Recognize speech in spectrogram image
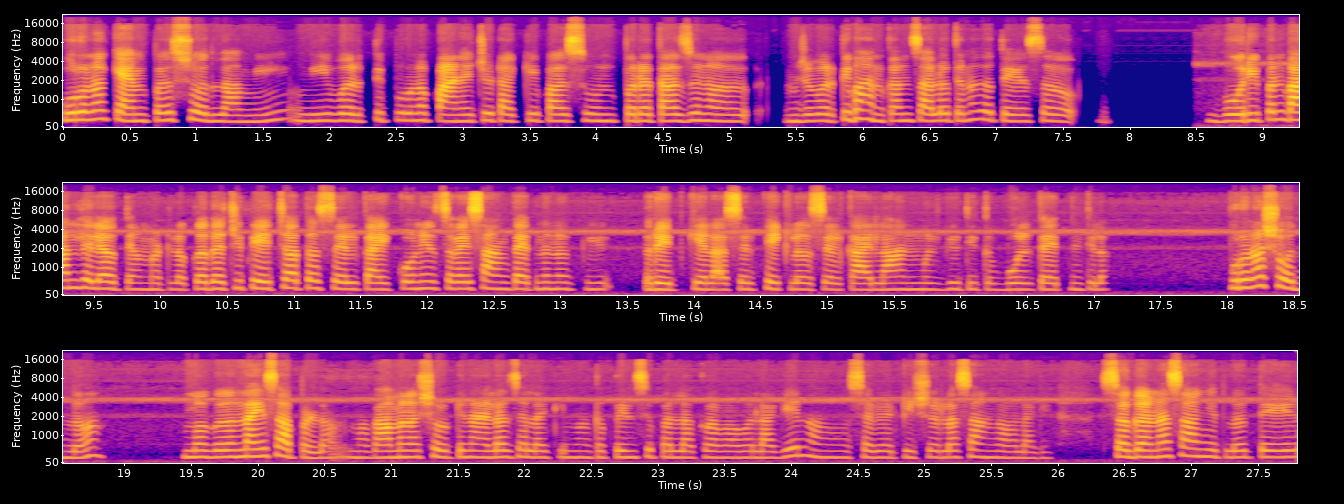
पूर्ण कॅम्पस शोधला आम्ही. मी वरती पूर्ण पाण्याची टाकीपासून परत अजून म्हणजे वरती बांधकाम चालवते ना तर ते असं बोरी पण बांधलेल्या होत्या. म्हटलं कदाचित याच्यात असेल काय कोणीच काही सांगता येत नाही ना की रेप केला असेल फेकलं असेल काय लहान मुलगी होती तर बोलता येत नाही तिला. पूर्ण शोधलं. मग नाही सापडलं. मग आम्हाला शेवटी नाईलाज झाला की मग आता प्रिन्सिपलला कळवावं लागेल सगळ्या टीचरला सांगावं लागेल. सगळ्यांना सांगितलं ते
